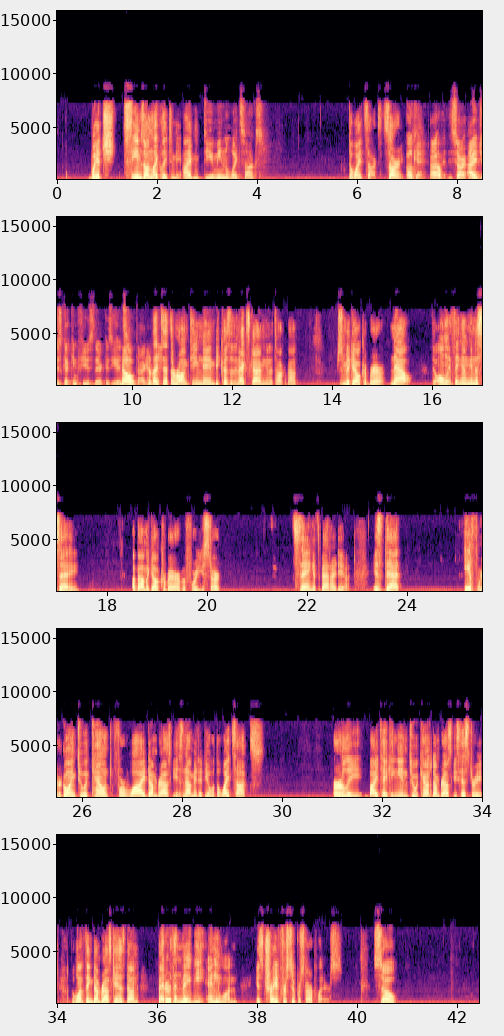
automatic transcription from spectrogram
which seems unlikely to me. I'm Do you mean the White Sox? The White Sox. Sorry. Okay, uh, Um, sorry, I just got confused there because you had No, said Tigers. because I said the wrong team name because of the next guy I'm going to talk about, which is Miguel Cabrera. Now, the only thing I'm going to say about Miguel Cabrera before you start saying it's a bad idea is that if we're going to account for why Dombrowski has not made a deal with the White Sox early by taking into account Dombrowski's history, the one thing Dombrowski has done better than maybe anyone is trade for superstar players. So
